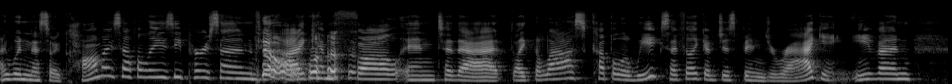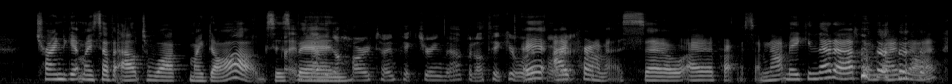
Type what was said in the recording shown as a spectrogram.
I wouldn't necessarily call myself a lazy person, but no. I can fall into that. Like the last couple of weeks, I feel like I've just been dragging. Even trying to get myself out to walk my dogs has I'm been. I'm having a hard time picturing that, but I'll take your word I, for I it. I promise. So I promise. I'm not making that up. I'm, I'm not.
